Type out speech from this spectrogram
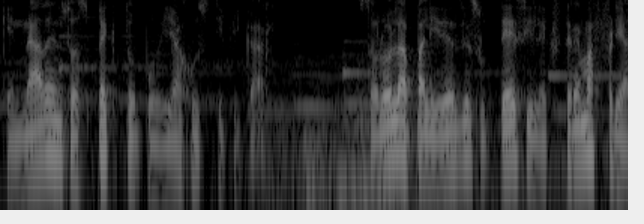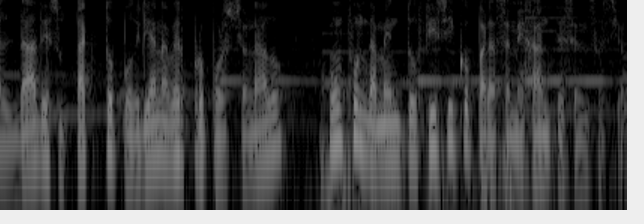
que nada en su aspecto podía justificar. Solo la palidez de su tez y la extrema frialdad de su tacto podrían haber proporcionado un fundamento físico para semejante sensación.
